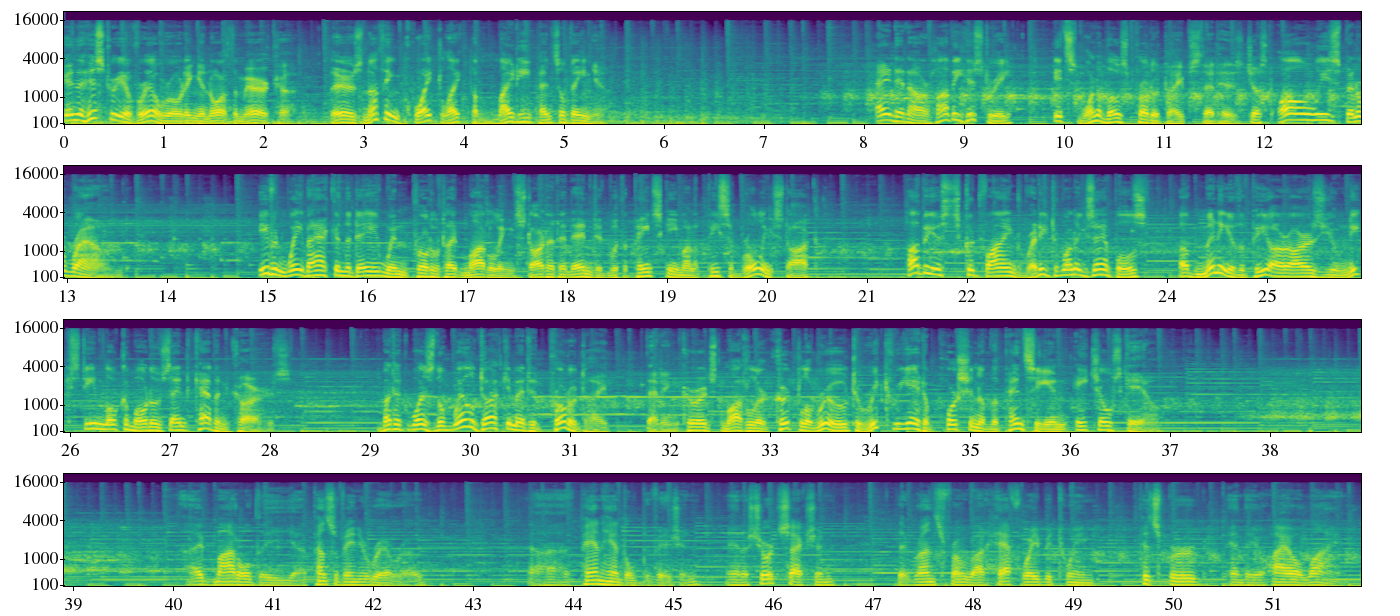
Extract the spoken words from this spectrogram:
In the history of railroading in North America, there's nothing quite like the mighty Pennsylvania. And in our hobby history, it's one of those prototypes that has just always been around. Even way back in the day when prototype modeling started and ended with a paint scheme on a piece of rolling stock, hobbyists could find ready-to-run examples of many of the PRR's unique steam locomotives and cabin cars but it was the well-documented prototype that encouraged modeler Curt LaRue to recreate a portion of the Pennsy in HO scale. I modeled the uh, Pennsylvania Railroad, uh, Panhandle Division, and a short section that runs from about halfway between Pittsburgh and the Ohio line.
